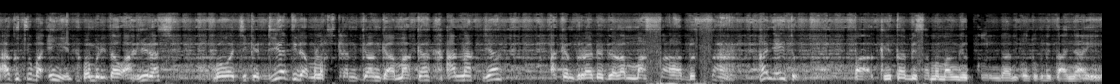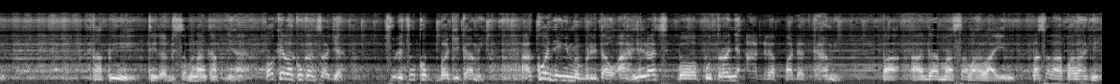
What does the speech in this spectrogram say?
Aku cuma ingin memberitahu Ahiraj bahwa jika dia tidak melakukan gangga, maka anaknya akan berada dalam masalah besar. Hanya itu. Pak, kita bisa memanggil Kundan untuk ditanyai. Tapi tidak bisa menangkapnya. Oke, lakukan saja. Sudah cukup bagi kami. Aku hanya ingin memberitahu Ahiraj bahwa putranya ada pada kami. Pak, ada masalah lain. Masalah apa lagi?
